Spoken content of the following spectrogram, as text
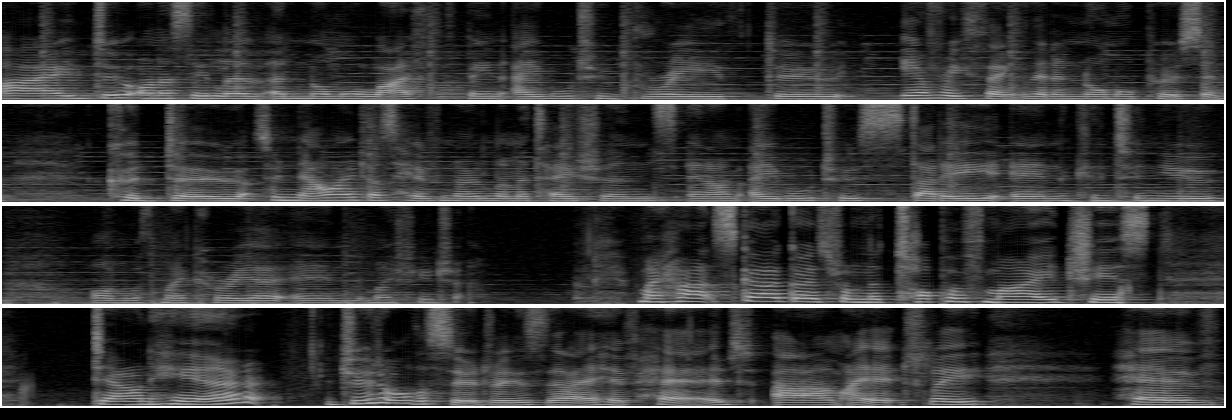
I do honestly live a normal life of being able to breathe, do everything that a normal person could do. So now I just have no limitations and I'm able to study and continue on with my career and my future. My heart scar goes from the top of my chest down here. Due to all the surgeries that I have had, um, I actually have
